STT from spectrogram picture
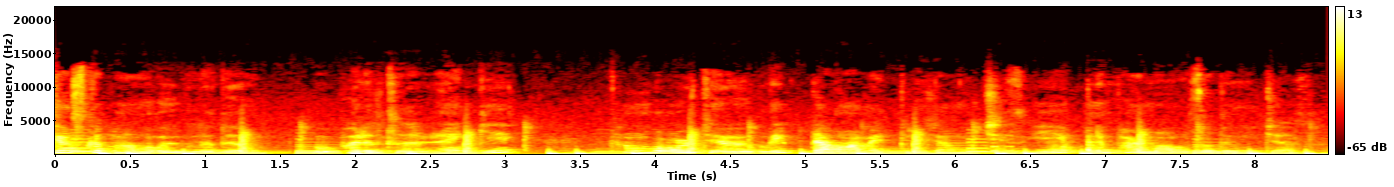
Göz kapağıma uyguladığım bu parıltı rengi Tam bu ortaya uygulayıp devam ettireceğim bu çizgiyi. Yine parmağımızla deneyeceğiz.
